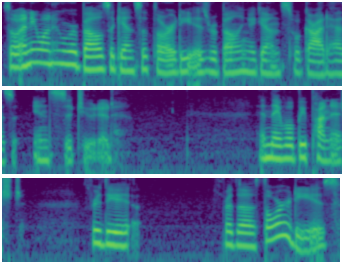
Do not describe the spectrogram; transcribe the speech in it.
So anyone who rebels against authority is rebelling against what God has instituted. And they will be punished. For the for the authorities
